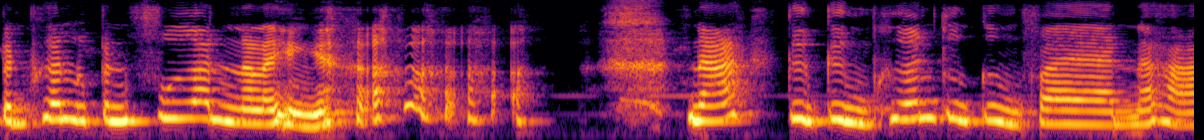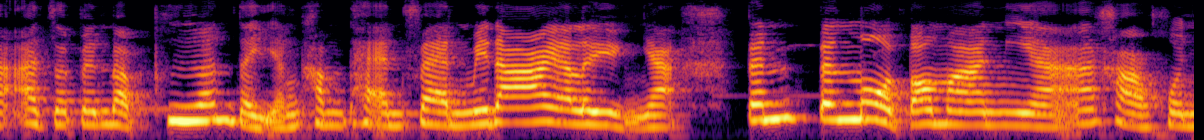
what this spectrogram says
เป็นเพื่อนหรือเป็นเพื่อนอะไรอย่างเงี้ยนะกึ่งกึ่งเพื่อนกึ่งกึ่งแฟนนะคะ อาจจะเป็นแบบเพื่อนแต่ยังทำแทนแฟนไม่ได้อะไรอย่างเงี้ยเป็นเป็นโหมดประมาณเนี้ยค่ะ คน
